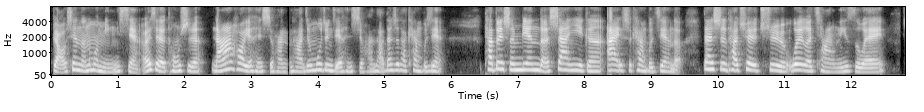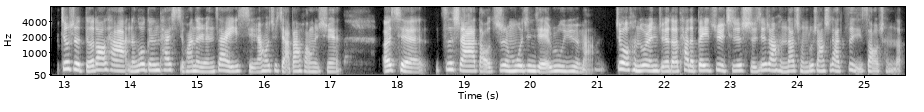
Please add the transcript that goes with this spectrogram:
表现的那么明显，而且同时男二号也很喜欢他，就穆俊杰很喜欢他，但是他看不见，他对身边的善意跟爱是看不见的，但是他却去为了抢李子维，就是得到他能够跟他喜欢的人在一起，然后去假扮黄宇轩。而且自杀导致莫俊杰入狱嘛，就很多人觉得他的悲剧其实实际上很大程度上是他自己造成的。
